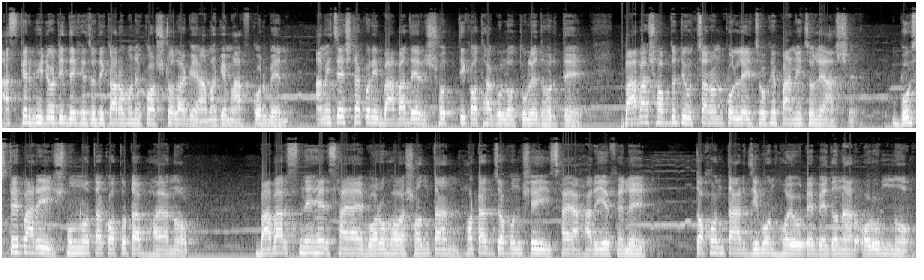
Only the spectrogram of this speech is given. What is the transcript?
আজকের ভিডিওটি দেখে যদি কারও মনে কষ্ট লাগে, আমাকে মাফ করবেন। আমি চেষ্টা করি বাবাদের সত্যি কথাগুলো তুলে ধরতে। বাবা শব্দটি উচ্চারণ করলেই চোখে পানি চলে আসে। বুঝতে পারি শূন্যতা কতটা ভয়ানক। বাবার স্নেহের ছায়ায় বড় হওয়া সন্তান হঠাৎ যখন সেই ছায়া হারিয়ে ফেলে তখন তার জীবন হয়ে ওঠে বেদনার অরণ্য।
